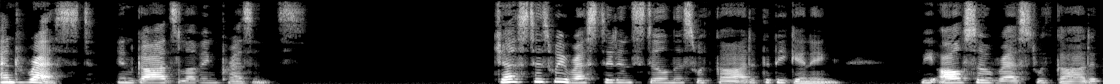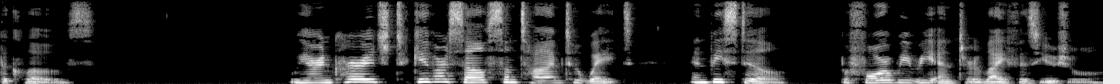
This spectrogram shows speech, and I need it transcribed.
and rest in God's loving presence. Just as we rested in stillness with God at the beginning, we also rest with God at the close. We are encouraged to give ourselves some time to wait and be still before we re enter life as usual.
